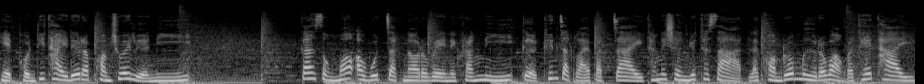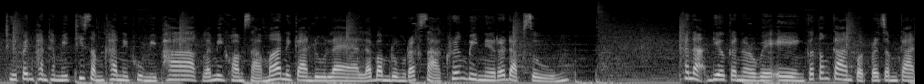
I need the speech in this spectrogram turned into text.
เหตุผลที่ไทยได้รับความช่วยเหลือนี้ การส่งมอบอาวุธจากนอร์เวย์ในครั้งนี้เกิดขึ้นจากหลายปัจจัย ทั้งในเชิงยุทธศาสตร์และความร่วมมือระหว่างประเทศไทย ถือเป็นพันธมิตรที่สำคัญในภูมิภาค และมีความสามารถในการดูแล และบำรุงรักษาเครื่องบินในระดับสูง ขณะเดียวกันนอร์เวย์เองก็ต้องการปลดประจำการ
